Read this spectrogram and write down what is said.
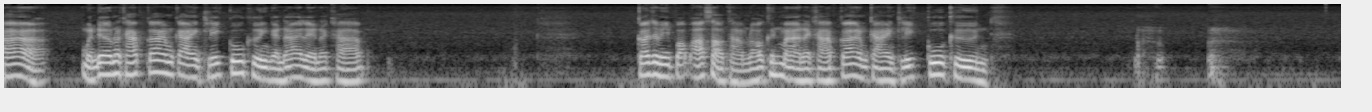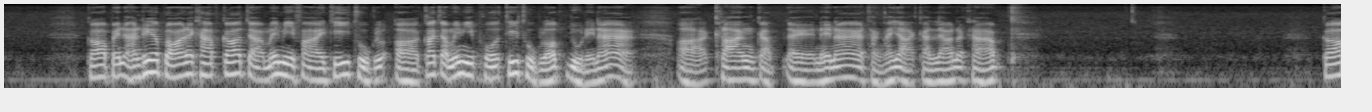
ก็เหมือนเดิมนะครับ ก็ทำการคลิกกู้คืนกันได้เลยนะครับ ก็จะมีป๊อปอัพสอบถามเราขึ้นมานะครับ ก็ทำการคลิกกู้คืน ก็เป็นอันเรียบร้อยนะครับ ก็จะไม่มีไฟล์ที่ถูกเอ่อก็จะไม่มีโพสต์ที่ถูกลบอยู่ในหน้าเอ่อคลังกับในหน้าถังขยะกันแล้วนะครับ ก็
